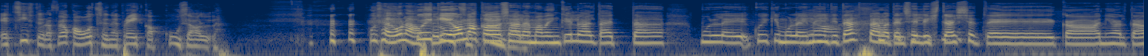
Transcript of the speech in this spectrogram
et siis tuleb väga otsene break-up kuuse all. kui sa ei ole kuigi oma kaasale ma võin küll öelda, et äh, mulle kuigi mulle ei Jaa. meeldi tähtpäevadel selliste asjadega nii-öelda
